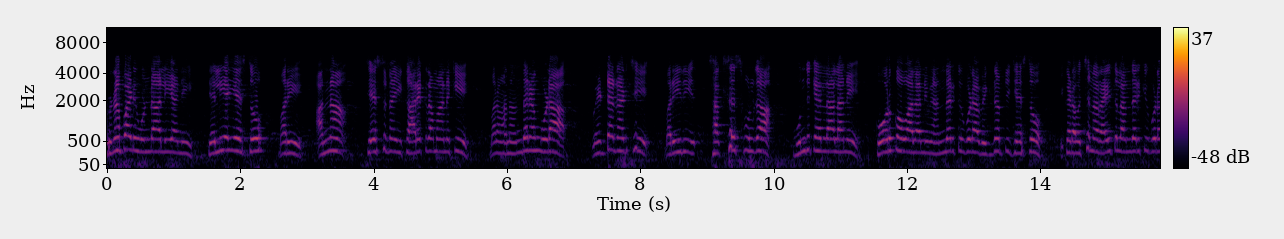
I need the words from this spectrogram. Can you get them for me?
రుణపడి ఉండాలి అని తెలియజేస్తూ మరి అన్న చేస్తున్న ఈ కార్యక్రమానికి మనం మనందరం కూడా వెంట నడిచి మరి ఇది సక్సెస్ఫుల్గా ముందుకెళ్ళాలని కోరుకోవాలని మీ అందరికీ కూడా విజ్ఞప్తి చేస్తూ ఇక్కడ వచ్చిన రైతులందరికీ కూడా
